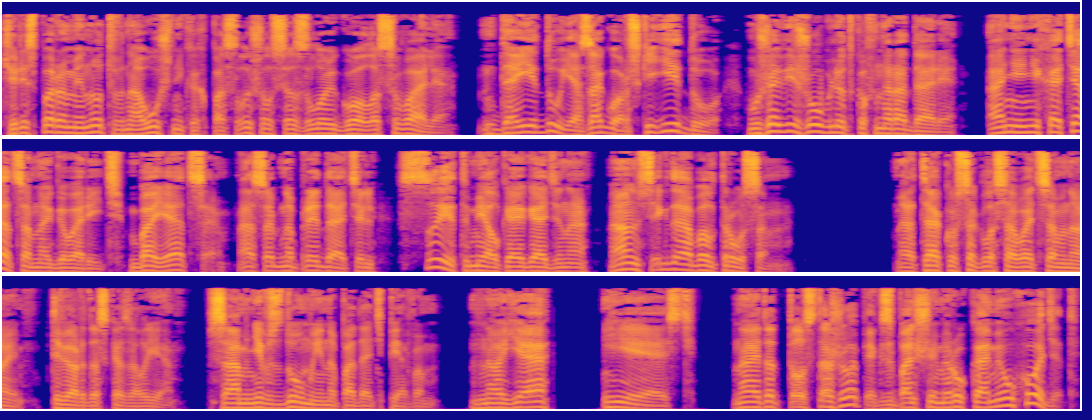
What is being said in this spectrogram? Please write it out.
Через пару минут в наушниках послышался злой голос Валя. «Да иду я, Загорский, иду. Уже вижу ублюдков на радаре. Они не хотят со мной говорить, боятся, особенно предатель. Сыт, мелкая гадина. Он всегда был трусом». «Атаку согласовать со мной», — твердо сказал я. «Сам не вздумай нападать первым. Но я... Есть. Но этот толстожопик с большими руками уходит.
